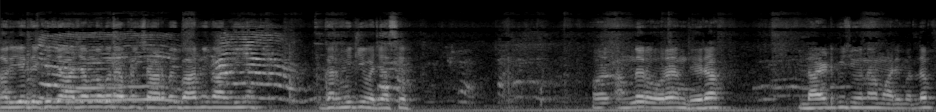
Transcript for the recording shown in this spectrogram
और ये देखिए जो आज हम लोगों ने अपनी चारपाई बाहर निकाल ली है गर्मी की वजह से। और अंदर हो रहा है अंधेरा। लाइट भी जो है ना हमारी मतलब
